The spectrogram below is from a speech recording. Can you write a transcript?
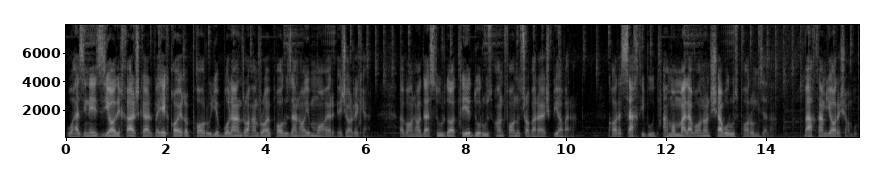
او هزینه زیادی خرج کرد و یک قایق پارویی بلند را همراه پاروزنهای ماهر اجاره کرد و به آنها دستور داد طی دو روز آن فانوس را برایش بیاورند. کار سختی بود اما ملوانان شب و روز پارو می‌زدند. بخت هم یارشان بود.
